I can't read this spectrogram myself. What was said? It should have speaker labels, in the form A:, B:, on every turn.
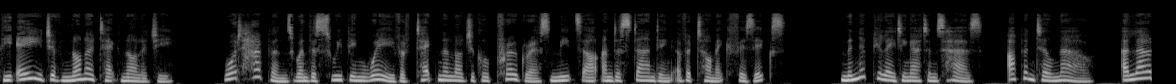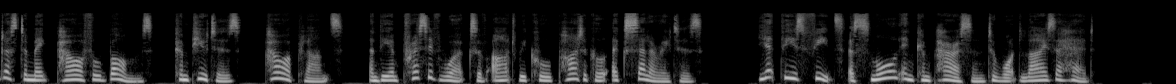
A: The age of nanotechnology. What happens when the sweeping wave of technological progress meets our understanding of atomic physics? Manipulating atoms has, up until now, allowed us to make powerful bombs, computers, power plants, and the impressive works of art we call particle accelerators. Yet these feats are small in comparison to what lies ahead.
